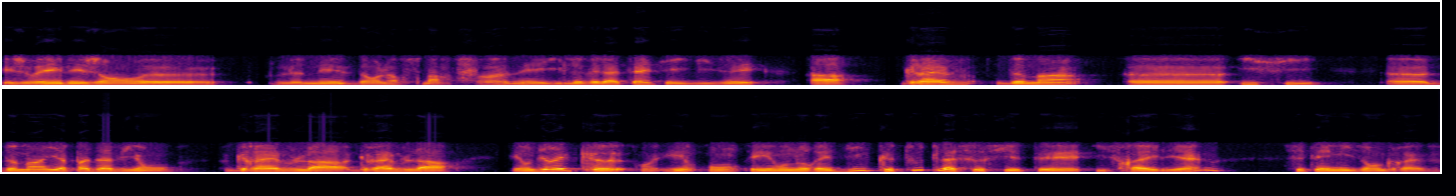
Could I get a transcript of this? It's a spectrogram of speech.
et je voyais les gens le nez dans leur smartphone et ils levaient la tête et ils disaient Ah, grève demain euh, ici, euh, demain il n'y a pas d'avion, grève là, grève là. Et on dirait que, et on, et on aurait dit que toute la société israélienne s'était mise en grève.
